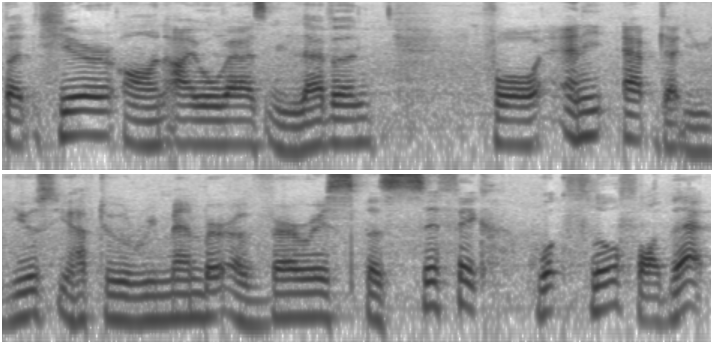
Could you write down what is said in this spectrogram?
But here on iOS 11, for any app that you use, you have to remember a very specific workflow for that.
